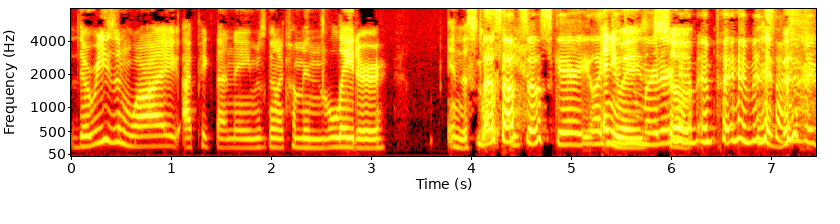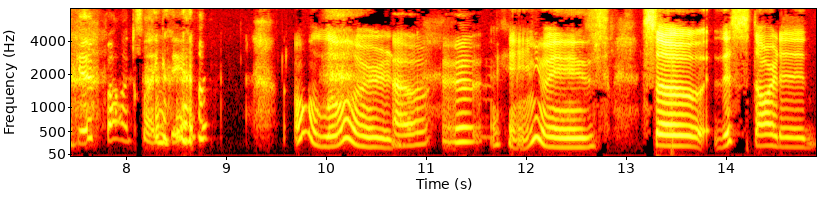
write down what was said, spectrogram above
the reason why I picked that name is gonna come in later in the story. That sounds so scary. Like, Anyways, you murder so- him and put him inside This- of a gift box? Like, damn. oh Lord. Oh, Okay, anyways. So this started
